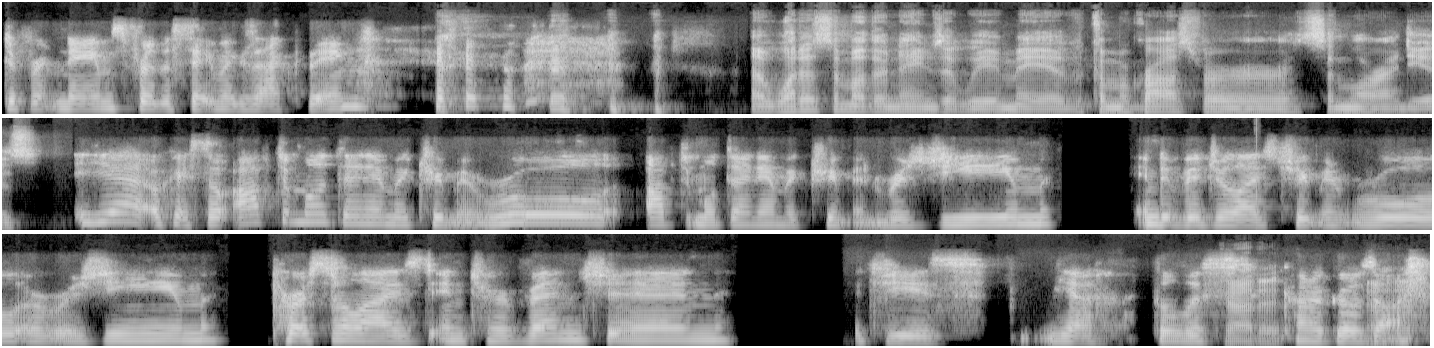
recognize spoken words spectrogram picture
different names for the same exact thing. Uh, what are some other names that we may have come across for similar ideas? Yeah. Okay. So, optimal dynamic treatment rule, optimal dynamic treatment regime, individualized treatment rule or regime, personalized intervention. Geez, yeah, the list kind of goes Got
